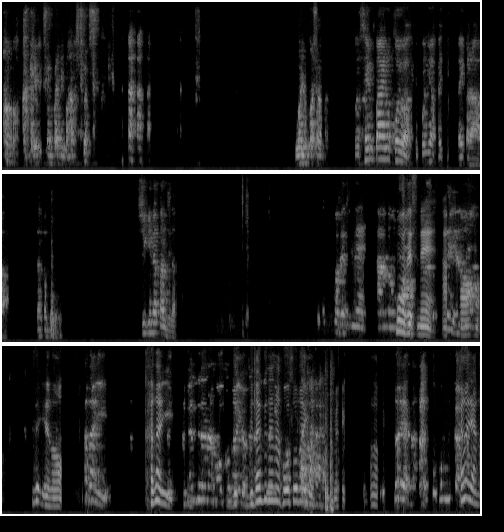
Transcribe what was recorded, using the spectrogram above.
をかける先輩にも話してます。森岡さん。先輩の声はここには入ってないから、なんかもう、思議な感じだ。そうですね。あのもうですね、あの、すでにあの、かなりかなりぐぐだぐだな放送内容になかなりあの、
